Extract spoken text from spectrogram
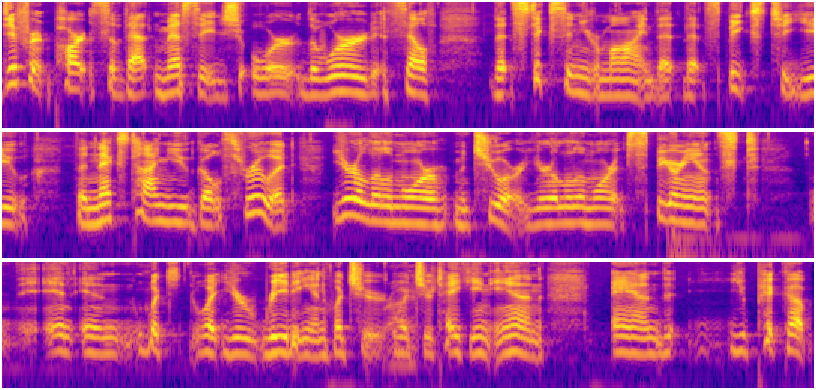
different parts of that message or the word itself that sticks in your mind, that, that speaks to you. The next time you go through it, you're a little more mature, you're a little more experienced in, in what, what you're reading and what you're, what you're taking in. And you pick up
